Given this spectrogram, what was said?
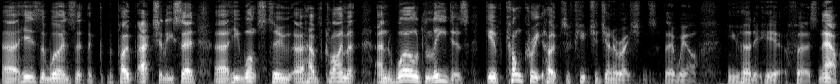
Uh, here's the words that the, the Pope actually said. He wants to have climate and world leaders give concrete hope to future generations. There we are. You heard it here first. Now,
